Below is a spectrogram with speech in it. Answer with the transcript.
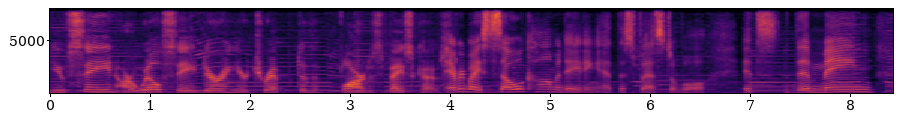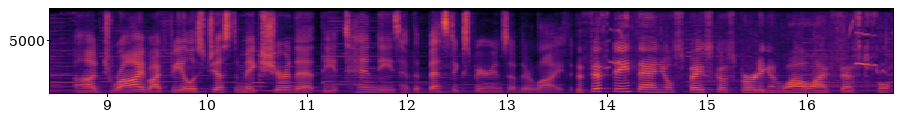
you've seen or will see during your trip to the Florida Space Coast. Everybody's so accommodating at this festival. It's the main uh, drive, I feel, is just to make sure that the attendees have the best experience of their life. The 15th Annual Space Coast Birding and Wildlife Festival,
